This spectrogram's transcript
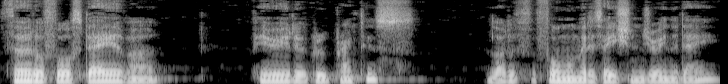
third or fourth day of our period of group practice, a lot of formal meditation during the day.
